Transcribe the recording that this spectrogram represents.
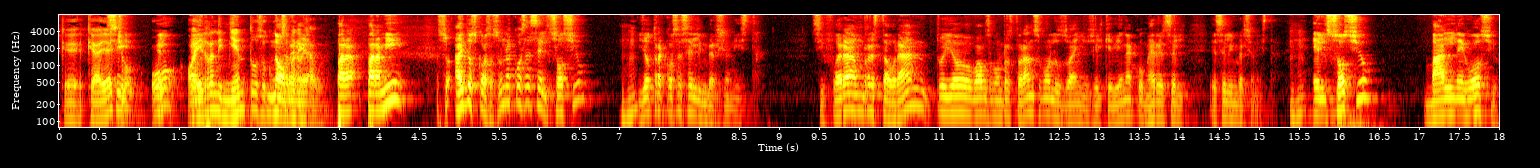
qué, haya hecho, o, hay rendimientos, o cómo se maneja, Para, para mí, hay dos cosas. Una cosa es el socio y otra cosa es el inversionista. Si fuera un restaurante, tú y yo vamos a un restaurante, somos los dueños y el que viene a comer es el, es el inversionista. El socio va al negocio,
